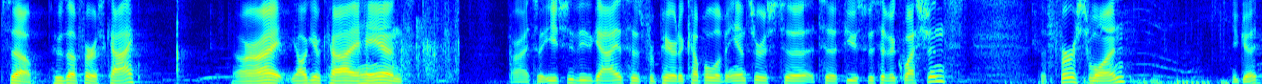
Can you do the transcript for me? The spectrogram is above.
So, who's up first? Kai? All right, y'all give Kai a hand. All right, so each of these guys has prepared a couple of answers to, to a few specific questions. The first one, you good?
